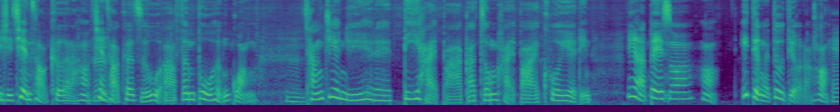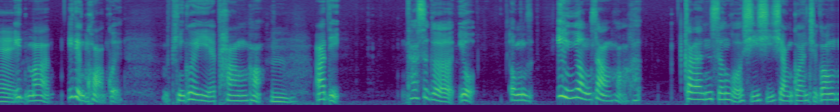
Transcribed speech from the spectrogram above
一些茜草科啦哈，茜草科植物啊，分布很广，嗯，常见于迄个低海拔、甲中海拔的阔叶林。你若爬山吼，一定会拄着啦吼，一嘛一定看过，闻过伊的芳吼，嗯，阿弟，它是个有用应用上哈，跟咱生活息息相关，就讲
